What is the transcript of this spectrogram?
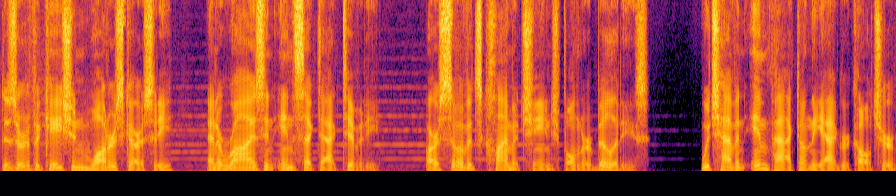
desertification, water scarcity, and a rise in insect activity are some of its climate change vulnerabilities, which have an impact on the agriculture,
